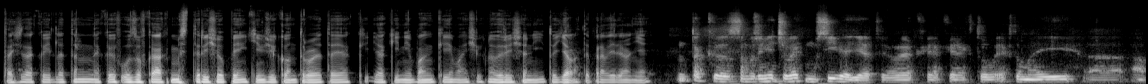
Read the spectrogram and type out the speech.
Takže takovýhle ten jako v úzovkách mystery shopping, tím, že kontrolujete, jak, jak jiné banky mají všechno vyřešené, to děláte pravidelně? No, tak eh, samozřejmě člověk musí vědět, jo, jak, jak, jak, to, jak to mají a, a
